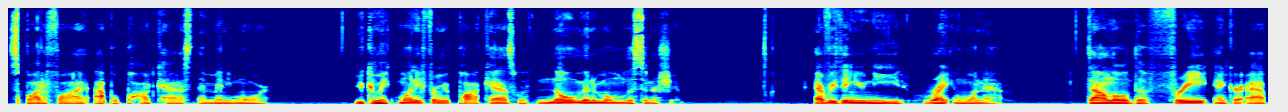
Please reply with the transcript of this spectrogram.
Spotify, Apple Podcasts, and many more. You can make money from your podcast with no minimum listenership. Everything you need right in one app. Download the free Anchor app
